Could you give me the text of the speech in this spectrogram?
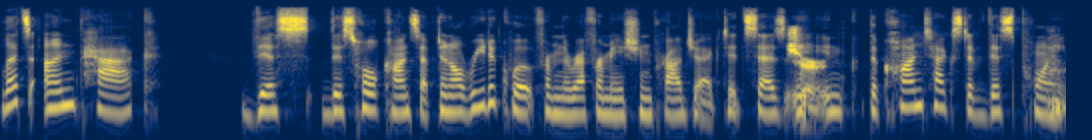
Let's unpack this this whole concept and i'll read a quote from the reformation project it says sure. in, in the context of this point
